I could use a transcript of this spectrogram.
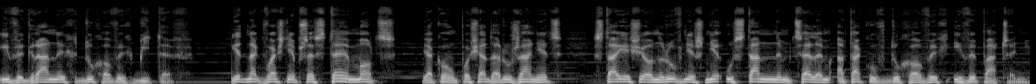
i wygranych duchowych bitew. Jednak właśnie przez tę moc, jaką posiada różaniec, staje się on również nieustannym celem ataków duchowych i wypaczeń.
